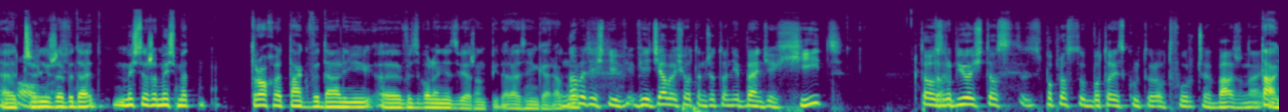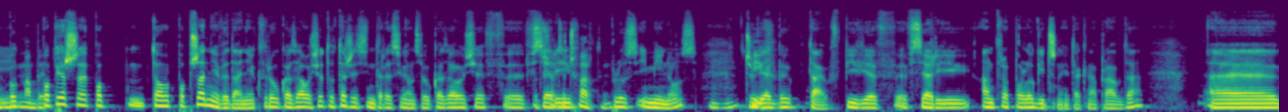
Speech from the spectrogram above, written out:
E, o, czyli, że wyda... myślę, że myśmy trochę tak wydali e, Wyzwolenie zwierząt Petera Zingera. Bo... Nawet jeśli wiedziałeś o tym, że to nie będzie hit, to, to, zrobiłeś to z, z, po prostu, bo to jest kulturotwórcze, ważne tak, i bo, ma być. Po pierwsze, po, to poprzednie wydanie, które ukazało się, to też jest interesujące. Ukazało się w, w serii Plus i Minus, mhm. czyli Piw. jakby tak, w piwie, w, w serii antropologicznej tak naprawdę. E,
